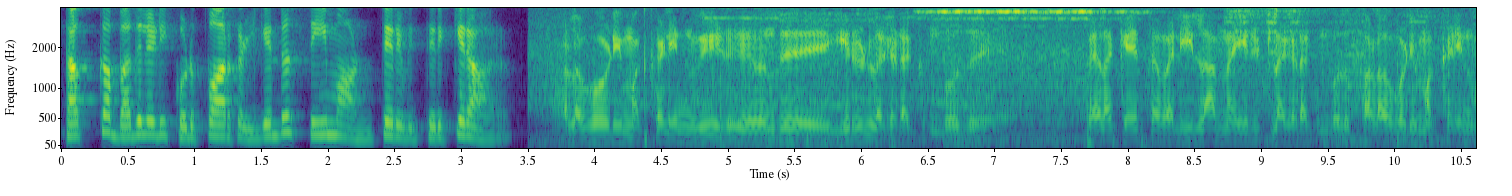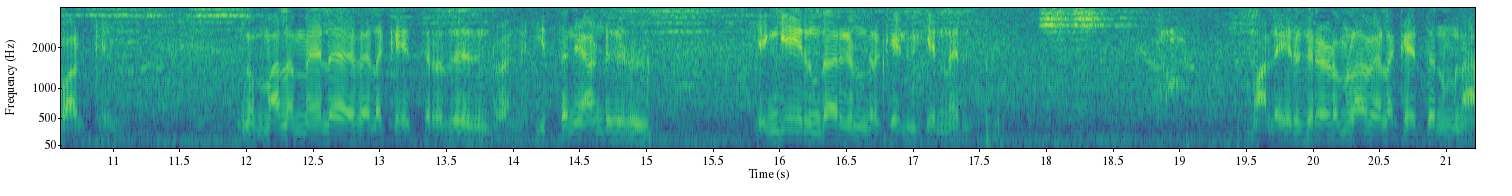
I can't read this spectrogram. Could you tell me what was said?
தக்க பதிலடி கொடுப்பார்கள் என்று சீமான் தெரிவித்திருக்கிறார். பல கோடி மக்களின் வீடு வந்து இருளில் கிடக்கும்போது விளக்கேற்ற வழி இல்லாமல் இருட்டில் கிடக்கும்போது பல கோடி மக்களின் வாழ்க்கை. இங்கே மலை மேலே விளக்கேற்றுறதுன்றாங்க இத்தனை ஆண்டுகள் எங்கே இருந்தார்கள்ன்ற கேள்விக்கு என்ன இருக்குது மலை இருக்கிற இடம்லாம் விளக்கேற்றணும்னா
